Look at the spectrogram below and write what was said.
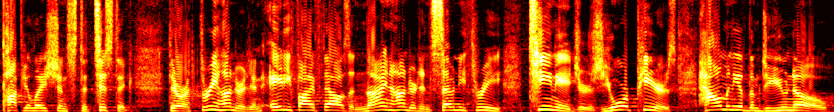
population statistic, there are 385,973 teenagers, your peers. How many of them do you know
